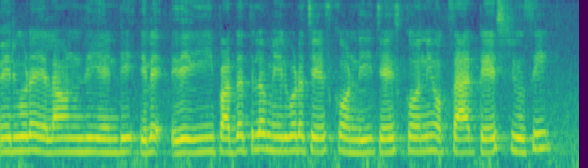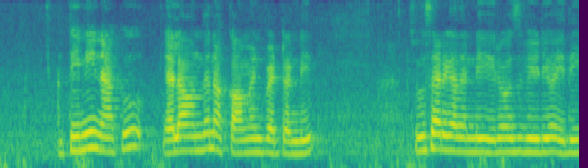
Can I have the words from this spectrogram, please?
మీరు కూడా ఎలా ఉంది ఏంటి? ఇలా ఈ పద్ధతిలో మీరు కూడా చేసుకోండి. చేసుకొని ఒకసారి టేస్ట్ చూసి తిని నాకు ఎలా ఉందో నాకు కామెంట్ పెట్టండి. చూసారు కదండి ఈరోజు వీడియో ఇది.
